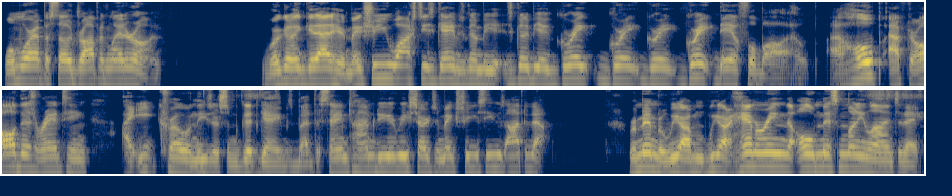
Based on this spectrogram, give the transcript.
one more episode dropping later on. We're gonna get out of here. Make sure you watch these games. It's gonna be it's gonna be a great, great, great, great day of football. I hope. I hope after all this ranting, I eat crow and these are some good games. But at the same time, do your research and make sure you see who's opted out. Remember, we are we are hammering the Ole Miss money line today.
